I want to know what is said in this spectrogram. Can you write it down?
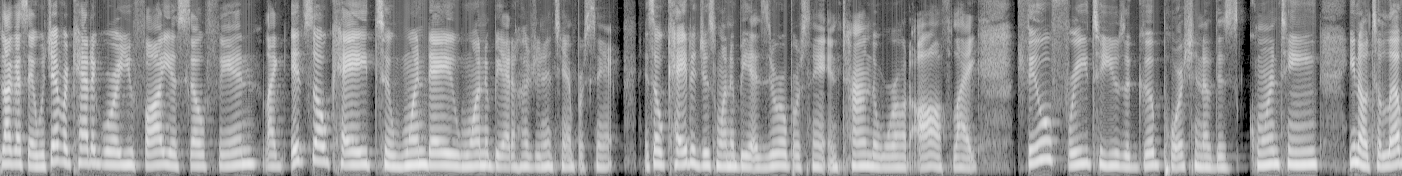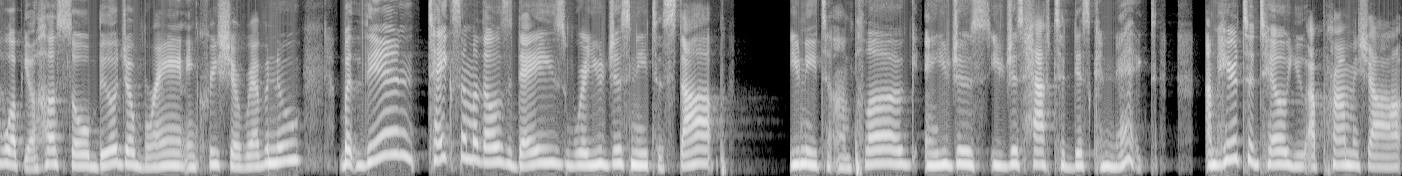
like I said, whichever category you fall yourself in, like it's okay to one day want to be at 110%. It's okay to just want to be at 0% and turn the world off. Like, feel free to use a good portion of this quarantine, you know, to level up your hustle, build your brand, increase your revenue. But then take some of those days where you just need to stop, you need to unplug, and you just you just have to disconnect. I'm here to tell you, I promise y'all,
